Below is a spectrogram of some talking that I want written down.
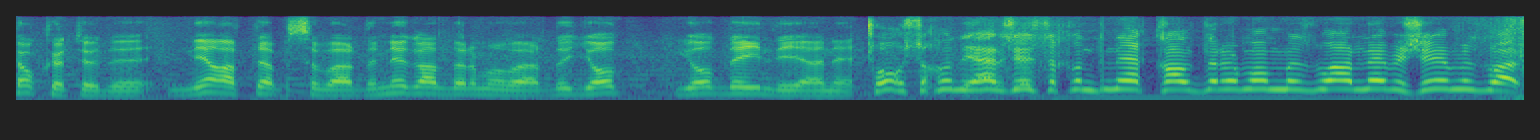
çok kötüydü. Ne altyapısı vardı, ne kaldırımı vardı. Yol yol değildi yani. Çok sıkıntı, her şey sıkıntı. Ne kaldırımımız var, ne bir şeyimiz var.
